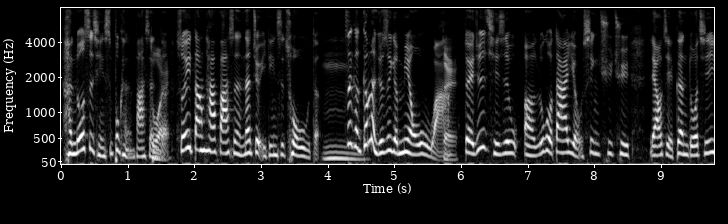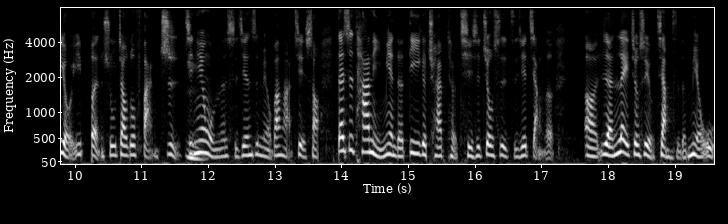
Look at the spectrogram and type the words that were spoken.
很多事情是不可能发生的。所以当它发生，那就一定是错误的。嗯，这个根本就是一个谬误啊。对，对，就是其实呃，如果大家有兴趣去了解更多，其实有一本书叫做《反制》，今天我们的时间是没有办法介绍，但是它里面的第一个 chapter 其实就是直接讲了，呃，人类就是有这样子的谬误，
